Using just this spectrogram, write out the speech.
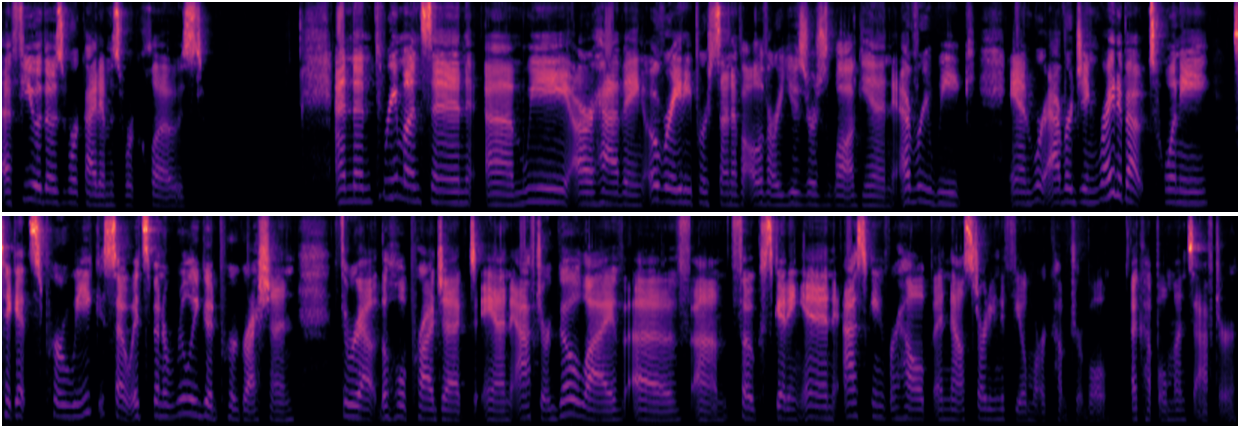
a few of those work items were closed. And then three months in, um, we are having over 80% of all of our users log in every week, and we're averaging right about 20 tickets per week. So it's been a really good progression throughout the whole project. And after go live of um, folks getting in, asking for help, and now starting to feel more comfortable a couple months after.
